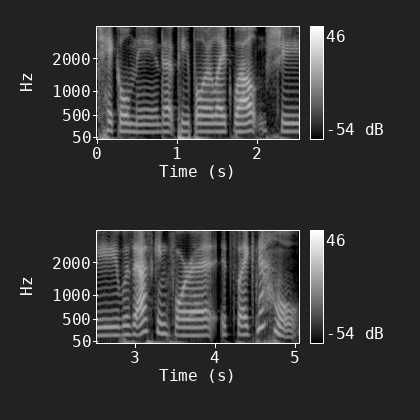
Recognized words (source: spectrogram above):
tickle me that people are like, well, she was asking for it. It's like, no,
